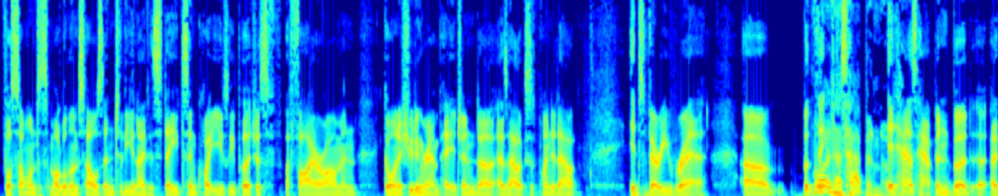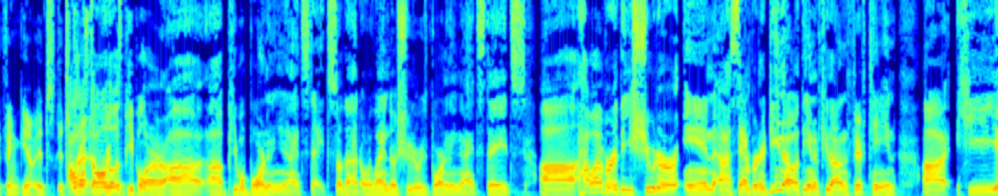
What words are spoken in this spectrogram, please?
for someone to smuggle themselves into the United States and quite easily purchase a firearm and go on a shooting rampage. And uh, as Alex has pointed out, it's very rare. Uh, but Well, think- it has happened. though. it has happened, but uh, I think you know it's it's Almost rare. all those people are uh, uh, people born in the United States. So that Orlando shooter is born in the United States. Uh, however, the shooter in uh, San Bernardino at the end of 2015, uh, he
